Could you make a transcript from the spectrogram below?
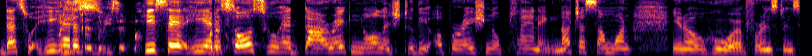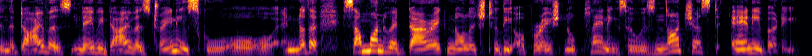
that's what he had he a said- he said- but- he said he had a source who had direct knowledge to the operational planning not just someone you know who were for instance in the divers navy divers training school or, or another someone who had direct knowledge to the operational planning. So it was not just anybody.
